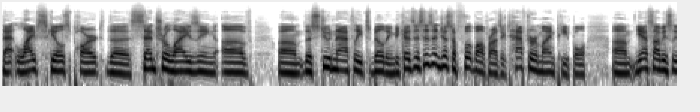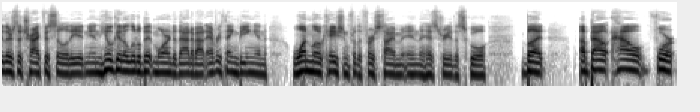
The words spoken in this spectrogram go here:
that life skills part the centralizing of um, the student athletes building because this isn't just a football project. Have to remind people. Um, yes, obviously there's the track facility, and, and he'll get a little bit more into that about everything being in one location for the first time in the history of the school, but about how for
